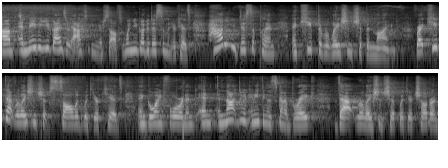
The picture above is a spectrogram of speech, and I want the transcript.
Um, and maybe you guys are asking yourselves, when you go to discipline your kids, how do you discipline and keep the relationship in mind? Right? Keep that relationship solid with your kids and going forward and, and, and not doing anything that's going to break that relationship with your children.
